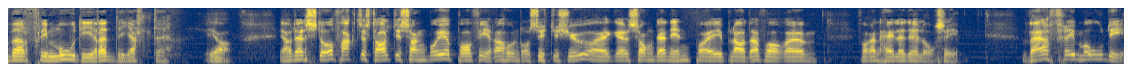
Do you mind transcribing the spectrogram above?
Vær frimodig, redde hjertet. Ja. Ja, den står faktisk talt i sangboka på 477, og jeg eh, sang den inn på ei plate for, eh, for en hel del år siden. Vær frimodig,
